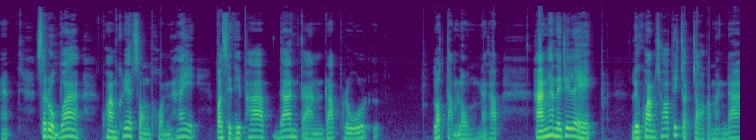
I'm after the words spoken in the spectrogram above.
นะสรุปว่าความเครียดส่งผลให้ประสิทธิภาพด้านการรับรู้ลดต่ำลงนะครับ หางานในที่เลกหรือความชอบที่จดจ่อกับมันได้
